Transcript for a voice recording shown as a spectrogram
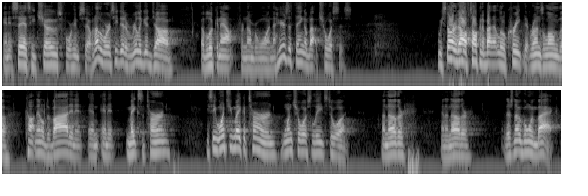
And it says he chose for himself. In other words, he did a really good job of looking out for number one. Now, here's the thing about choices. We started off talking about that little creek that runs along the Continental Divide and it, and, and it makes a turn. You see, once you make a turn, one choice leads to what? Another and another. There's no going back.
